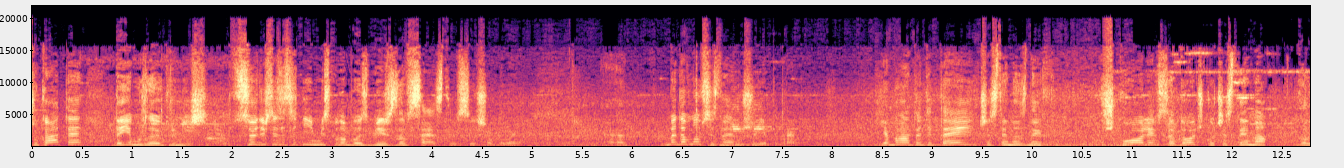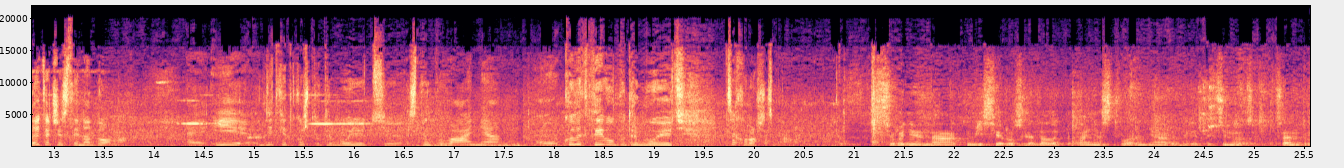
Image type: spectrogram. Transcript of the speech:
шукати, де є можливе приміщення. Сьогоднішнє засідання мені сподобалось більш за все з тих всіх, що були. Е, Ми давно всі знаємо, що є потреба. Є багато дітей, частина з них в школі, в садочку, частина, велика частина вдома. І дітки також потребують е, спілкування, е, колективу потребують. Це хороша справа. Сьогодні на комісії розглядали питання створення реабілітаційного центру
